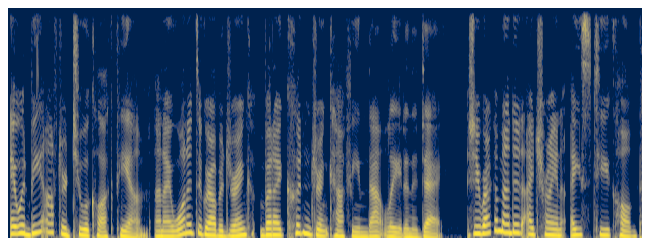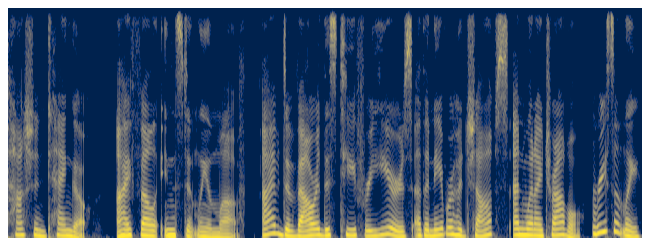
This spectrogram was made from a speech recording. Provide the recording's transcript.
It would be after 2 o'clock p.m., and I wanted to grab a drink, but I couldn't drink caffeine that late in the day. She recommended I try an iced tea called Passion Tango. I fell instantly in love. I've devoured this tea for years at the neighborhood shops and when I travel. Recently,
